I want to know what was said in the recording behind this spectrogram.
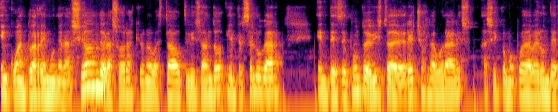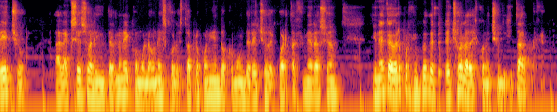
en cuanto a remuneración de las horas que uno está utilizando y en tercer lugar, desde el punto de vista de derechos laborales, así como puede haber un derecho al acceso al Internet, como la UNESCO lo está proponiendo como un derecho de cuarta generación, tiene que haber, por ejemplo, el derecho a la desconexión digital, por ejemplo.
